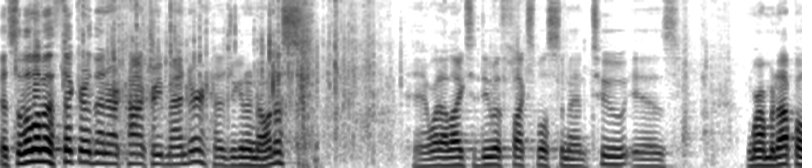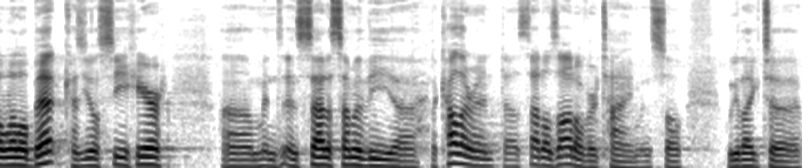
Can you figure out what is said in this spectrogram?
it's a little bit thicker than our concrete mender, as you're going to notice. And what I like to do with flexible cement 2 is warm it up a little bit because you'll see here um, instead of some of the, uh, the colorant uh, settles out over time. And so we like to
